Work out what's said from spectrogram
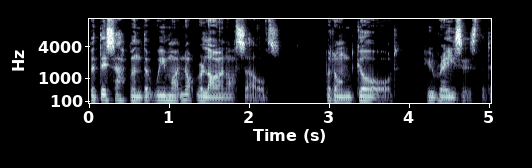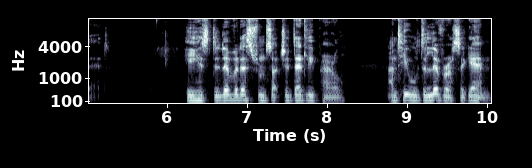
But this happened that we might not rely on ourselves, but on God who raises the dead. He has delivered us from such a deadly peril, and he will deliver us again.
